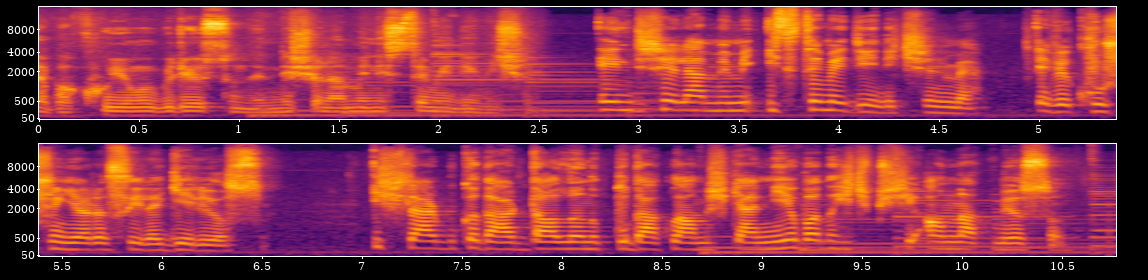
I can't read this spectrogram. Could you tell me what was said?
Ya bak huyumu biliyorsun endişelenmeni istemediğim için. Endişelenmemi istemediğin için mi eve kurşun yarasıyla geliyorsun? İşler bu kadar dallanıp budaklanmışken niye bana hiçbir şey anlatmıyorsun?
